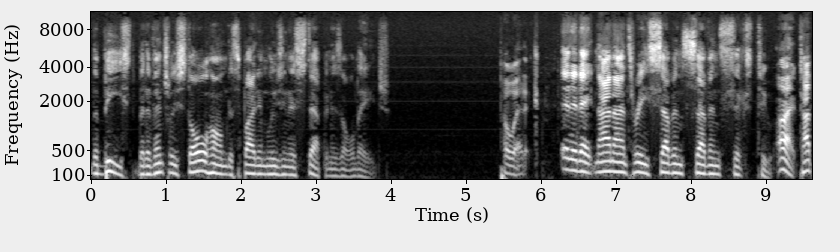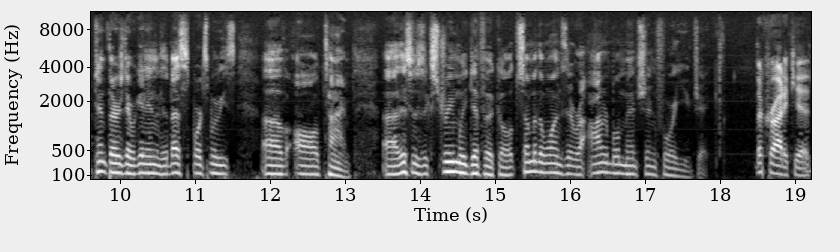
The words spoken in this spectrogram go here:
the beast, but eventually stole home despite him losing his step in his old age. Poetic. 888 993 7762. All right, top 10 Thursday. We're getting into the best sports movies of all time. Uh, this was extremely difficult. Some of the ones that were honorable mention for you, Jake. The Karate Kid,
